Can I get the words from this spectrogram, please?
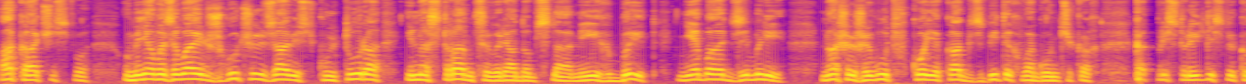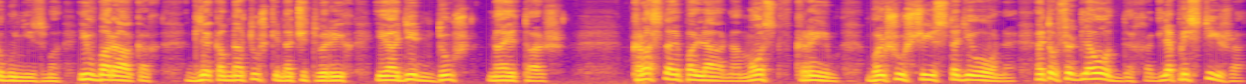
А качество? У меня вызывает жгучую зависть культура иностранцев рядом с нами, их быт, небо от земли. Наши живут в кое-как сбитых вагончиках, как при строительстве коммунизма, и в бараках, где комнатушки на четверых и один душ на этаж. Красная Поляна, мост в Крым, большущие стадионы. Это все для отдыха, для престижа.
